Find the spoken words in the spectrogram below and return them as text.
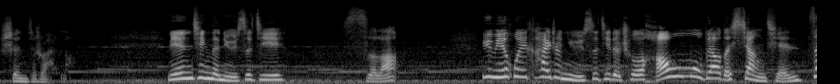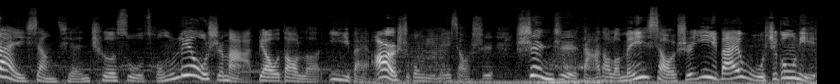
身子软了，年轻的女司机死了。玉明辉开着女司机的车，毫无目标的向前，再向前，车速从六十码飙到了一百二十公里每小时，甚至达到了每小时一百五十公里，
